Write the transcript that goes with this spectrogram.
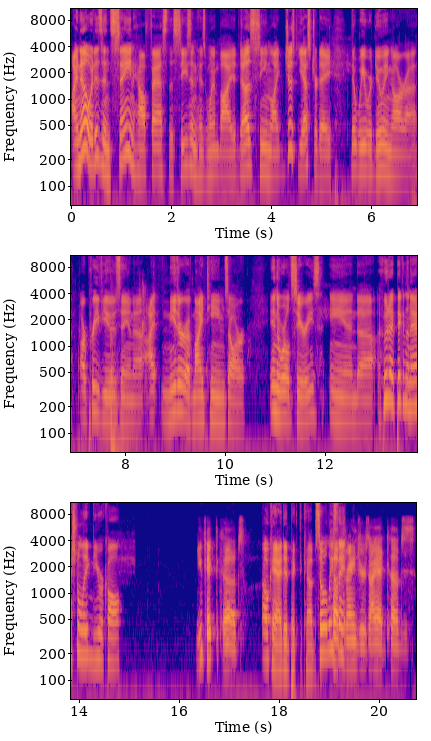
I know it is insane how fast the season has went by. It does seem like just yesterday that we were doing our uh, our previews, and uh, I neither of my teams are in the World Series. And uh, who did I pick in the National League? Do you recall? You picked the Cubs. Okay, I did pick the Cubs. So at least Cubs they... Rangers. I had Cubs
